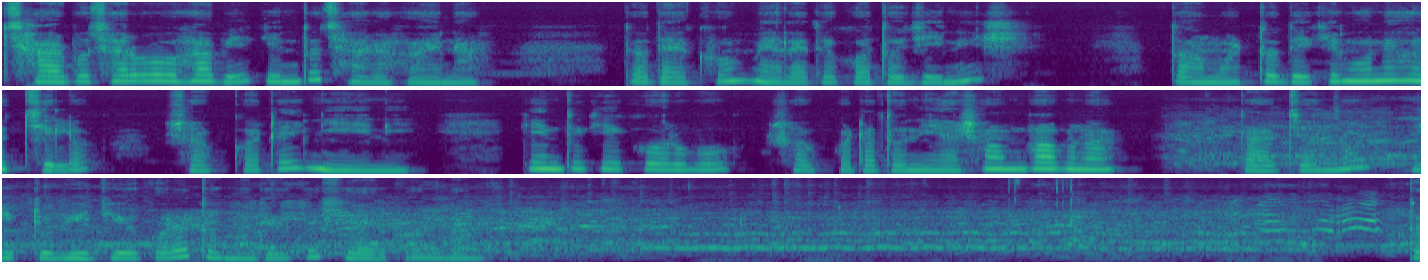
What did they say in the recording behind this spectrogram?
ছাড়বো ছাড়বো ভাবি কিন্তু ছাড়া হয় না। তো দেখো মেলাতে কত জিনিস। তো আমার তো দেখে মনে হচ্ছিল সব কটাই নিয়ে নিই কিন্তু কি করব? সব কটা তো নেওয়া সম্ভব না। তার জন্য একটু ভিডিও করে তোমাদেরকে শেয়ার করলাম। তো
